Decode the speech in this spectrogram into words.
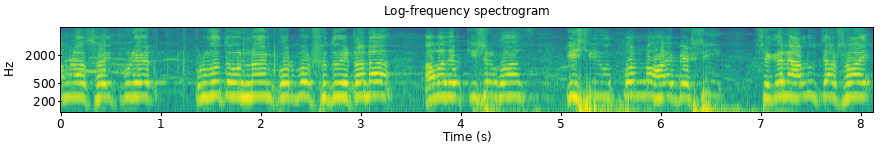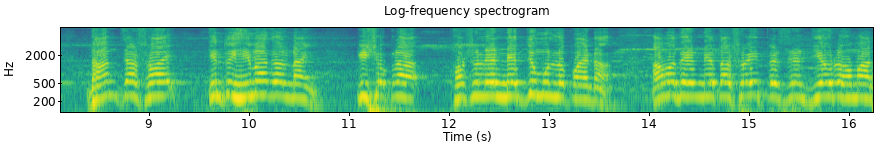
আমরা শহীদপুরের প্রভূত উন্নয়ন করব, শুধু এটা না, আমাদের কিশোরগঞ্জ কৃষি উৎপন্ন হয় বেশি, সেখানে আলু চাষ হয়, ধান চাষ হয়, কিন্তু হিমাগার নাই, কৃষকরা ফসলের ন্যায্য মূল্য পায় না আমাদের নেতা শহীদ প্রেসিডেন্ট জিয়াউর রহমান,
